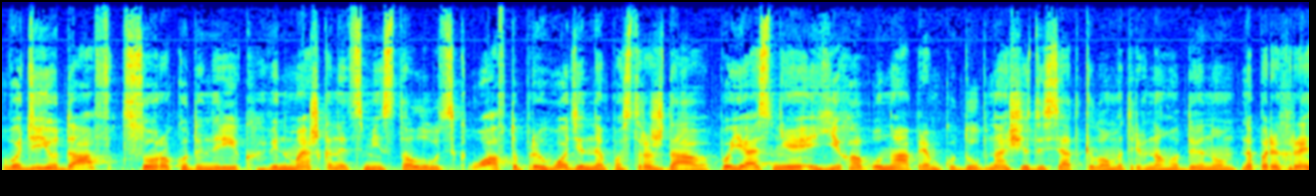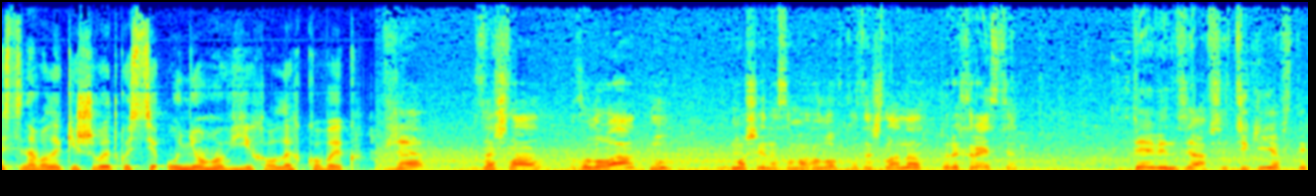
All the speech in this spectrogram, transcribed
Водію дав 41 рік. Він мешканець міста Луцьк. У автопригоді не постраждав. Пояснює, їхав у напрямку Дубна 60 км на годину. На перехресті на великій швидкості у нього в'їхав легковик. Вже зайшла голова, ну, машина сама головка, зайшла на перехрестя. Де він взявся? Тільки я встиг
